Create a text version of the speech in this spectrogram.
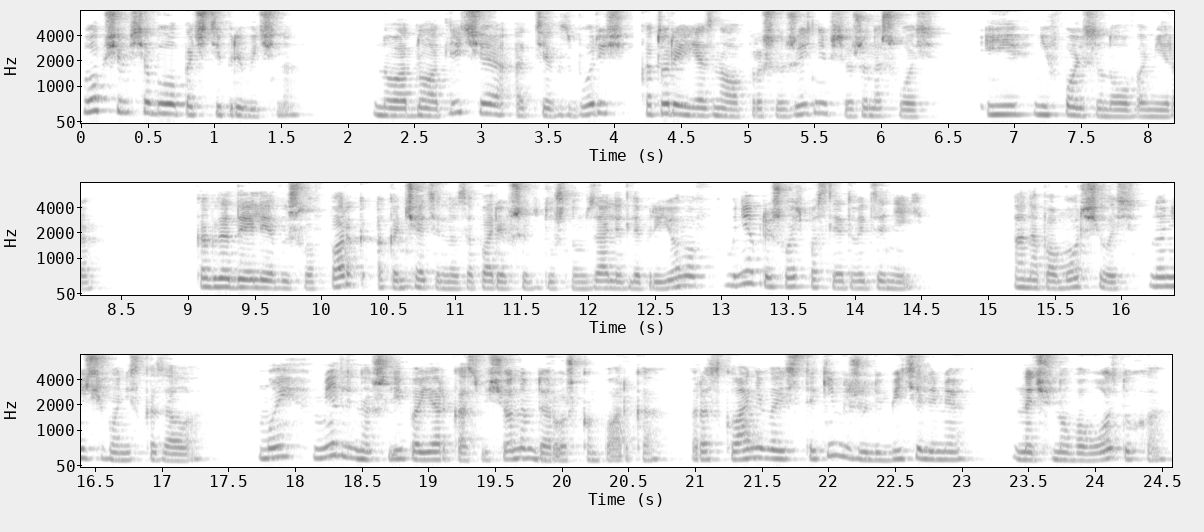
В общем, все было почти привычно. Но одно отличие от тех сборищ, которые я знала в прошлой жизни, все же нашлось. И не в пользу нового мира. Когда Делия вышла в парк, окончательно запарившись в душном зале для приемов, мне пришлось последовать за ней. Она поморщилась, но ничего не сказала. Мы медленно шли по ярко освещенным дорожкам парка, раскланиваясь с такими же любителями ночного воздуха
